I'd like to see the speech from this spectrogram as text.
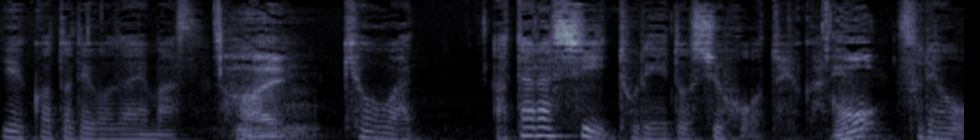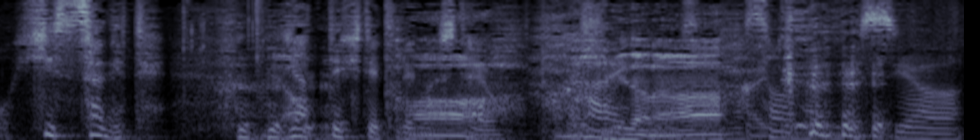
いうことでございます。はい。今日は新しいトレード手法というかね、それを引っ提げて やってきてくれましたよ。楽しみだな、はい、そうなんですよ。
